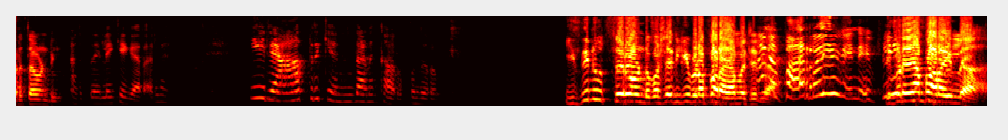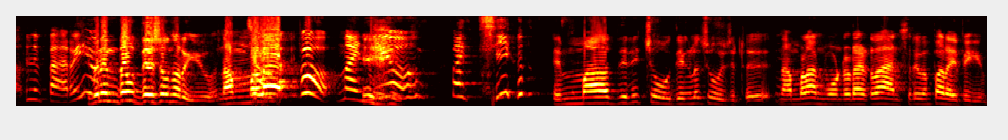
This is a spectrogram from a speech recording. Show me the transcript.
അടുത്ത വണ്ടി. അടുത്തതിലേക്ക് കയറാം അല്ലേ? ഈ രാത്രിക്ക് എന്താണ് കറുപ്പ് നിറം? ഇതിന് ഉത്തരവുണ്ട് പക്ഷെ എനിക്ക് ഇവിടെ പറയാൻ പറ്റില്ല. ഇവിടെ ഞാൻ പറയില്ല. ഇവനെന്താ ഉദ്ദേശം അറിയൂ? നമ്മളെ എമ്മാതിരി ചോദ്യങ്ങൾ ചോദിച്ചിട്ട് നമ്മൾ അൺവോണ്ടഡ് ആയിട്ടുള്ള ആൻസർ ഇവൻ പറയിപ്പിക്കും.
